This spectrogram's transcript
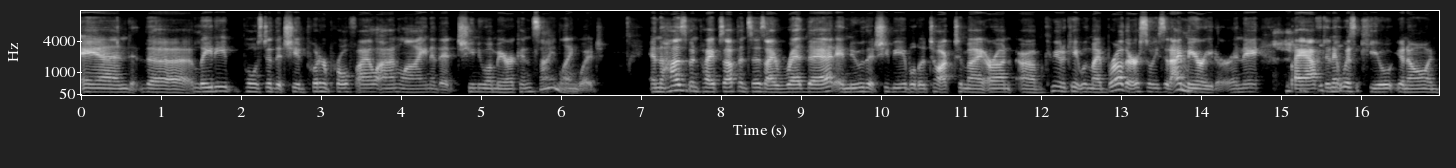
And the lady posted that she had put her profile online and that she knew American Sign Language. And the husband pipes up and says, I read that and knew that she'd be able to talk to my or on, um, communicate with my brother. So he said, I married her. And they laughed and it was cute, you know. And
